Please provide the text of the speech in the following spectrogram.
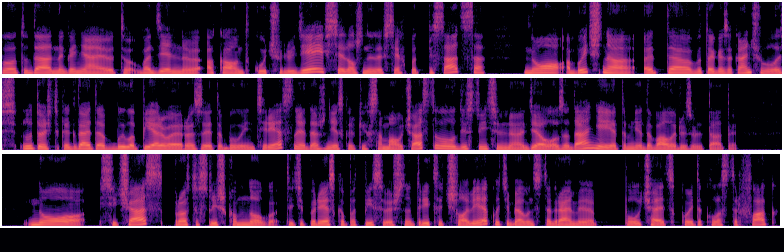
э, туда нагоняют в отдельный аккаунт кучу людей, все должны на всех подписаться, но обычно это в итоге заканчивалось, ну, то есть, когда это было первые разы, это было интересно, я даже нескольких сама участвовала, действительно делала задания, и это мне давало результаты но сейчас просто слишком много. Ты, типа, резко подписываешься на 30 человек, у тебя в Инстаграме получается какой-то кластерфак,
